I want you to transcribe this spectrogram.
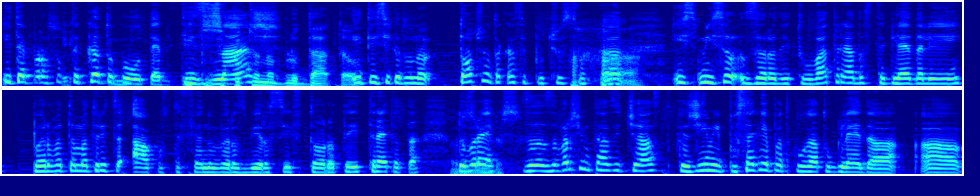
и те просто текат около теб. Ти, и ти си знаеш. като наблюдател. И ти си като... Точно така се почувствах. Аха. И смисъл, заради това трябва да сте гледали първата матрица, ако сте фенове, разбира се, и втората, и третата. Добре, за да завършим тази част, кажи ми, последния път, когато гледа а,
